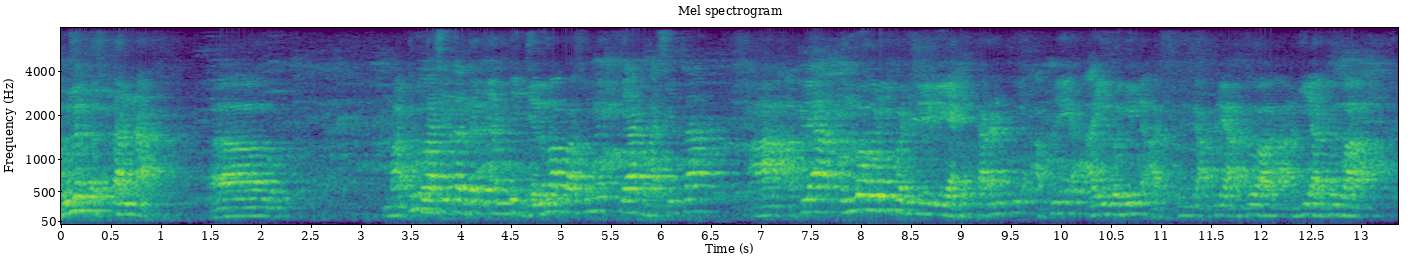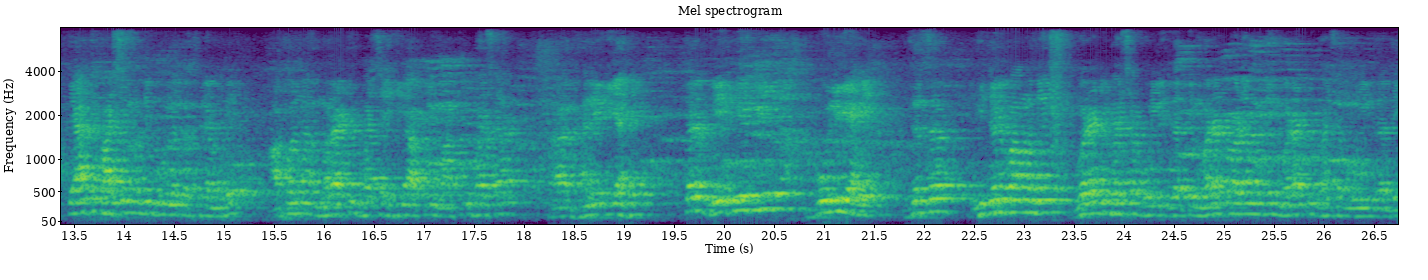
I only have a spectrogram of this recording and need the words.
बोलत असताना मातृभाषेचा दर्जा म्हणजे जन्मापासूनच त्या भाषेचा आपल्या अंगवळी पडलेली आहे. कारण की आपले आई वडील आपले आजो आजी आजोबा त्याच भाषेमध्ये बोलत असल्यामुळे आपण मराठी भाषा ही आपली मातृभाषा झालेली आहे. तर वेगवेगळी बोली आहे जसं विदर्भामध्ये मराठी भाषा बोलली जाते मराठवाड्यामध्ये मराठी भाषा बोलली जाते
